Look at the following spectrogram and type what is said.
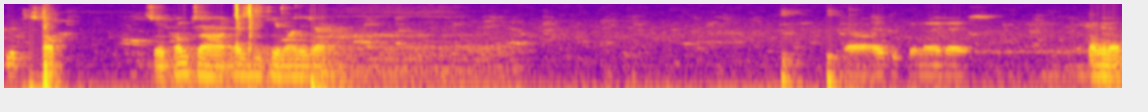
Click to stop so come to our SDK manager coming up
